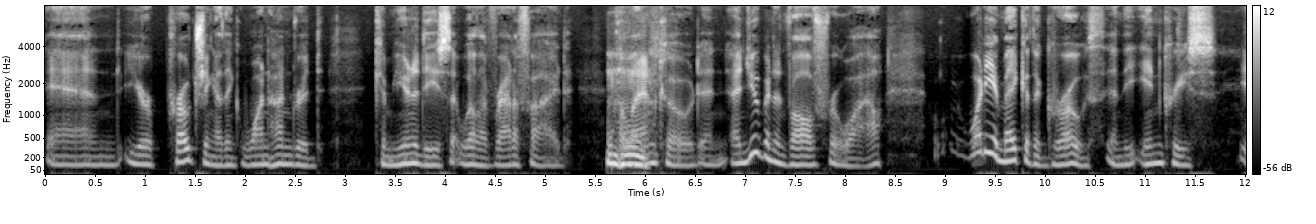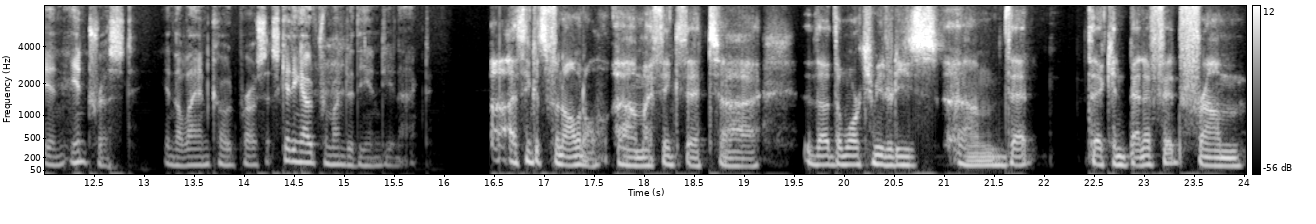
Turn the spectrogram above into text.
and you're approaching, I think, 100 communities that will have ratified mm-hmm. the land code, and, and you've been involved for a while. What do you make of the growth and the increase in interest in the land code process, getting out from under the Indian Act? I think it's phenomenal. Um, I think that uh, the the more communities um, that that can benefit from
